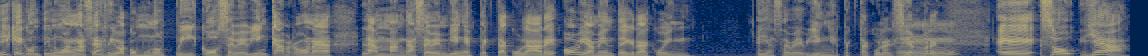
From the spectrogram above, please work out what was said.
Y que continúan hacia arriba como unos picos. Se ve bien cabrona. Las mangas se ven bien espectaculares. Obviamente, Drag Queen, ella se ve bien espectacular siempre. Eh, so, yeah.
